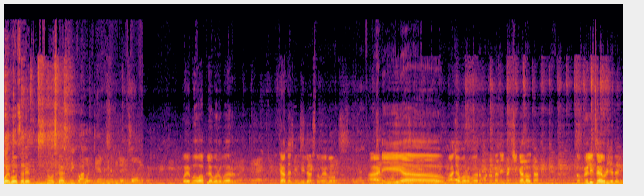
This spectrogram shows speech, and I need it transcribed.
वैभव सर आहेत. नमस्कार. वैभव आपल्याबरोबर इथे आता दिल्लीला असतो वैभव. आणि माझ्याबरोबर हॉटेल मॅनेजमेंट शिकायला होता. डोंबिवलीचा आहे ओरिजिनली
